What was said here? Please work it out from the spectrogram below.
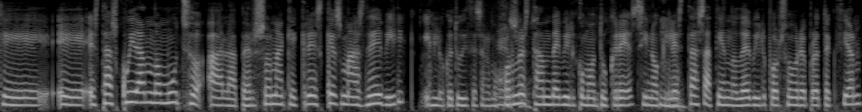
Que eh, estás cuidando mucho a la persona que crees que es más débil, y lo que tú dices, a lo mejor no es tan débil como tú crees, sino que le mm. estás haciendo débil por sobreprotección,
